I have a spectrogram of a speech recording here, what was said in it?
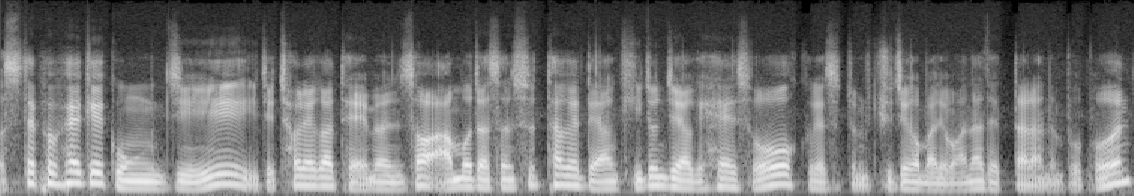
스태프 회계 공지 이제 철회가 되면서 암호자산 수탁에 대한 기존 제약의 해소 그래서 좀 규제가 많이 완화됐다라는 부분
